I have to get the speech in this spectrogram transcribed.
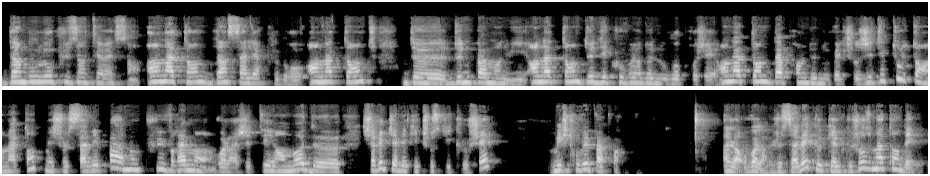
d'un boulot plus intéressant, en attente d'un salaire plus gros, en attente de, ne pas m'ennuyer, en attente de découvrir de nouveaux projets, en attente d'apprendre de nouvelles choses. J'étais tout le temps en attente, mais je ne savais pas non plus vraiment. Voilà, j'étais en mode, euh, je savais qu'il y avait quelque chose qui clochait, mais je ne trouvais pas quoi. Alors voilà, je savais que quelque chose m'attendait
